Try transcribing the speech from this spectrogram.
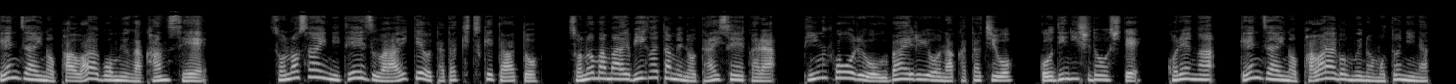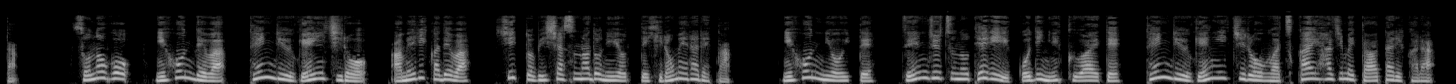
現在のパワーボムが完成。その際にテーズは相手を叩きつけた後、そのままエビ固めの体勢からピンフォールを奪えるような形をゴディに指導して、これが現在のパワーボムの元になった。その後、日本では天竜源一郎、アメリカではシッド・ビシャスなどによって広められた。日本において前述のテリー・ゴディに加えて天龍源一郎が使い始めたあたりから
